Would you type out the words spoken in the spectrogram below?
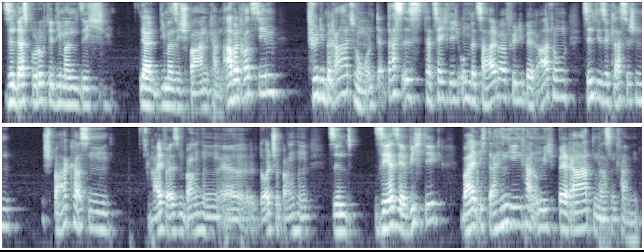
sind das Produkte, die man sich, ja, die man sich sparen kann. Aber trotzdem für die Beratung, und das ist tatsächlich unbezahlbar, für die Beratung sind diese klassischen Sparkassen, Raiffeisenbanken, äh, deutsche Banken sind sehr, sehr wichtig, weil ich da hingehen kann und mich beraten lassen kann,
